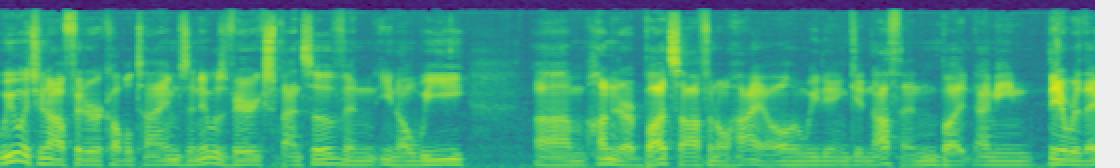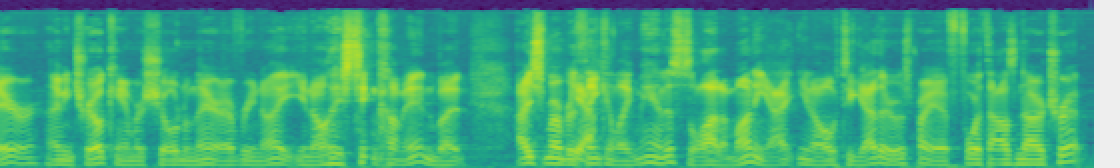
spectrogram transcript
we went to an outfitter a couple times and it was very expensive, and you know we um, hunted our butts off in Ohio and we didn't get nothing. But I mean, they were there. I mean, trail cameras showed them there every night. You know, they just didn't come in. But I just remember Yeah. thinking like, man, this is a lot of money. I, you know, together it was probably a four thousand dollar trip.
